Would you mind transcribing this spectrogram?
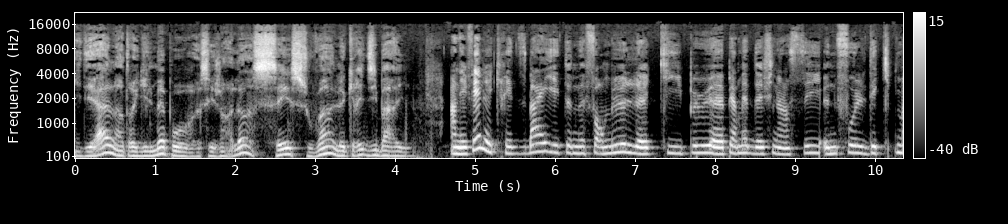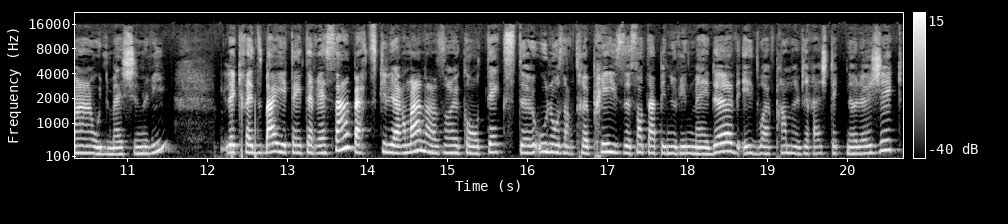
idéal, entre guillemets, pour ces gens-là, c'est souvent le crédit bail. En effet, le crédit bail est une formule qui peut euh, permettre de financer une foule d'équipements ou de machinerie. Le crédit bail est intéressant, particulièrement dans un contexte où nos entreprises sont en pénurie de main-d'œuvre et doivent prendre un virage technologique.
